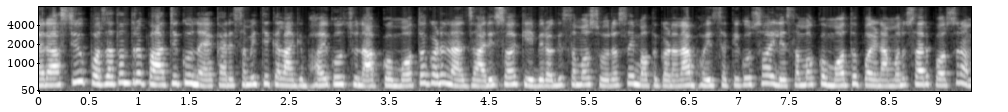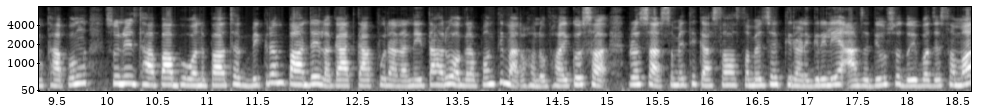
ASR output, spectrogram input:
राष्ट्रिय प्रजातन्त्र पार्टीको नयाँ कार्य समितिका लागि भएको चुनावको मतगणना जारी छ। केही बेर अघिसम्म सोह्र सय मतगणना भइसकेको छ। अहिलेसम्मको मत परिणाम अनुसार परशुराम खापुङ सुनिल थापा भुवन पाठक विक्रम पाण्डे लगायतका पुराना नेताहरू अग्रपंक्तिमा रहनु भएको छ। प्रचार समितिका सहसंयोजक किरण गिरीले आज दिउँसो दुई बजेसम्म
